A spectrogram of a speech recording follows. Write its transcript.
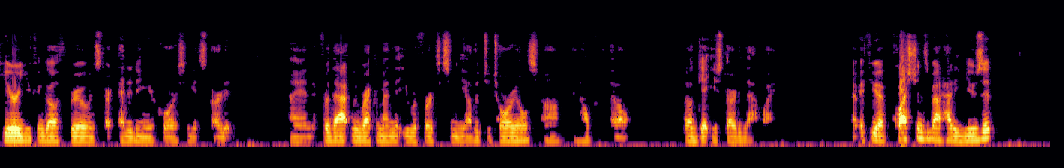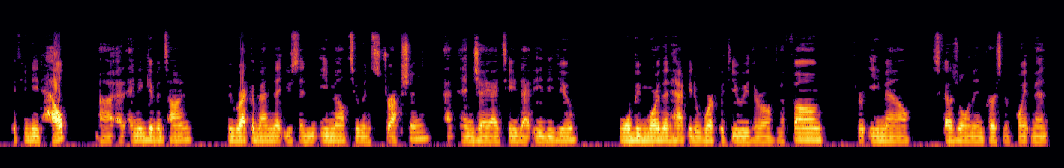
here you can go through and start editing your course and get started. And for that, we recommend that you refer to some of the other tutorials um, and hope that'll, that'll get you started that way. Now, if you have questions about how to use it, if you need help uh, at any given time, we recommend that you send an email to instruction at njit.edu. We'll be more than happy to work with you either over the phone, through email, schedule an in-person appointment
